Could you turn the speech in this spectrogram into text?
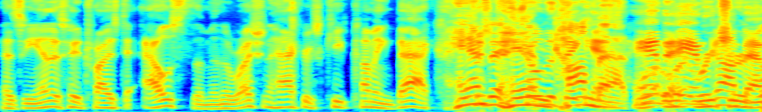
as the NSA tries to oust them, and the Russian hackers keep coming back. Hand to hand combat. Richard combat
